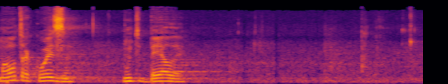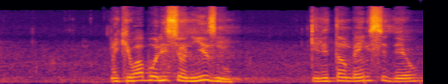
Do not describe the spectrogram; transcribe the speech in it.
Uma outra coisa muito bela é que o abolicionismo ele também se deu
